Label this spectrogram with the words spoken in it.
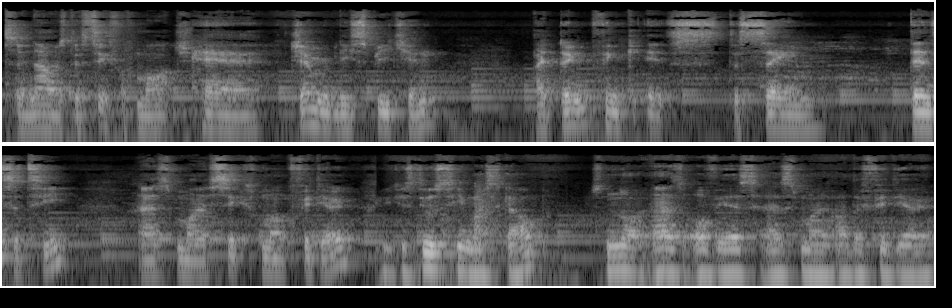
So now it's the 6th of March. Hair, generally speaking, I don't think it's the same density as my six month video. You can still see my scalp. It's not as obvious as my other video.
